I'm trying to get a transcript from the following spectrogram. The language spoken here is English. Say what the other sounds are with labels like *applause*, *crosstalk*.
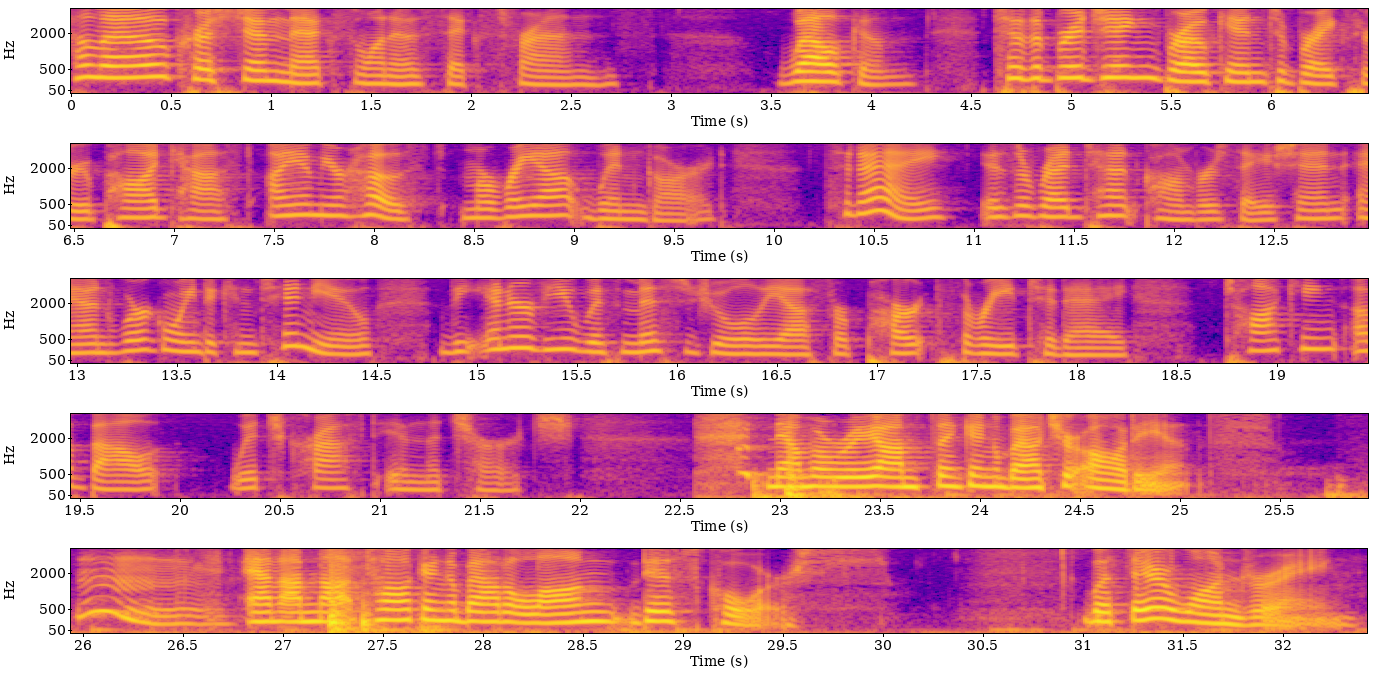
Hello, Christian Mix 106 friends. Welcome to the Bridging Broken to Breakthrough podcast. I am your host, Maria Wingard. Today is a red tent conversation, and we're going to continue the interview with Miss Julia for part three today, talking about witchcraft in the church. Now, Maria, I'm thinking about your audience. Hmm. And I'm not talking about a long discourse, but they're wondering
